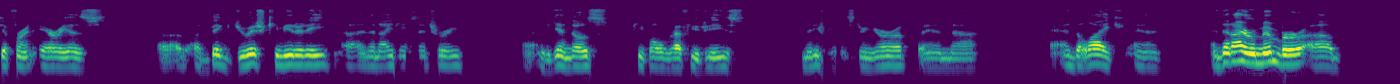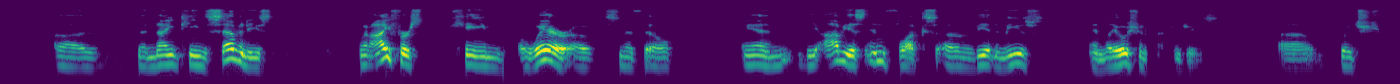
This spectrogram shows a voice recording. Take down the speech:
different areas, uh, a big Jewish community uh, in the 19th century. Uh, and again, those people, refugees, many from Eastern Europe and, and the like. And, and then I remember the 1970s when I first became aware of Smith Hill and the obvious influx of Vietnamese and Laotian refugees, uh, which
